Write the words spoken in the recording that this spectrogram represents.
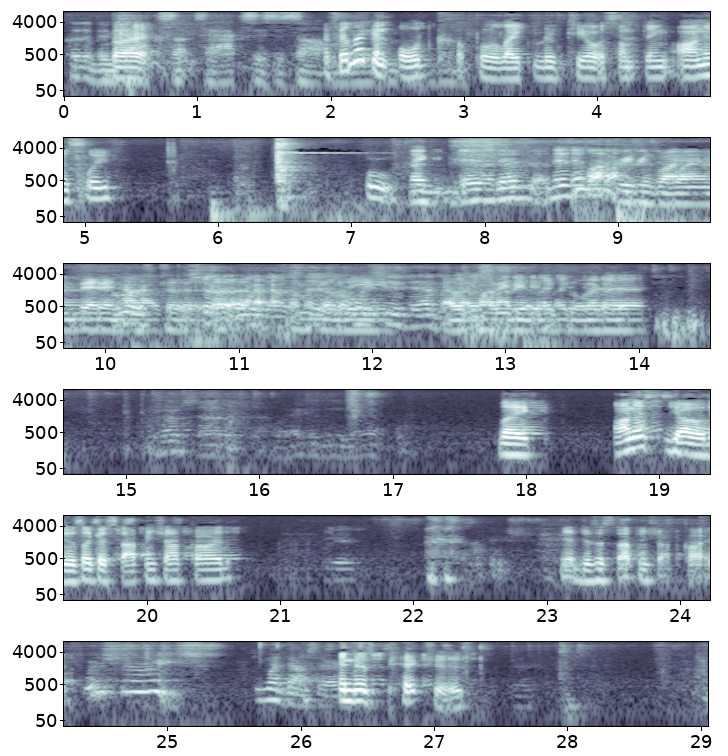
Could have been But- tax, taxes or something. I feel like an old couple like lived here or something. Honestly, Ooh, Like there's there's there's a lot of reasons why I'm in bed now because uh, I'm gonna leave. That was probably the like daughter. like honest, yo, there's like a Stop and Shop card. Yeah, there's a Stop and Shop card, Where's Charisse? He went downstairs. and there's pictures. Oh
